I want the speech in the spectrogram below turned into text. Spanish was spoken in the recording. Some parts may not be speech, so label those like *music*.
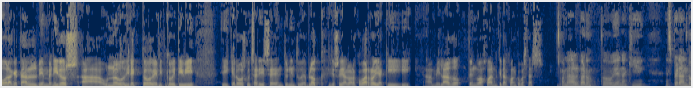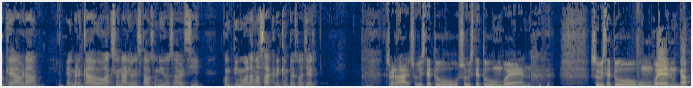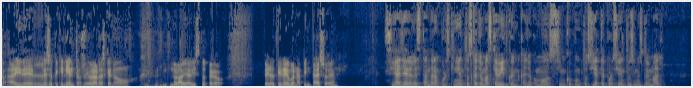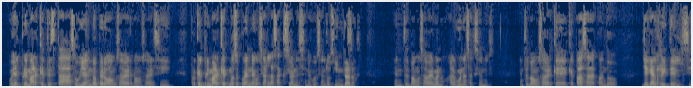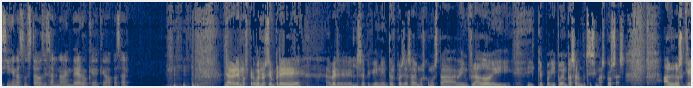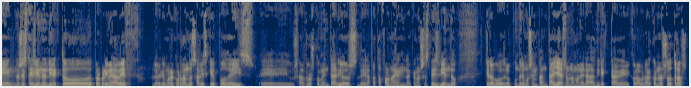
Hola, ¿qué tal? Bienvenidos a un nuevo directo de Bitcoin TV y que luego escucharéis en Tuning to the Block. Yo soy Álvaro Cobarro y aquí a mi lado tengo a Juan. ¿Qué tal, Juan? ¿Cómo estás? Hola, Álvaro. ¿Todo bien aquí? Esperando que abra el mercado accionario en Estados Unidos a ver si continúa la masacre que empezó ayer. Es verdad, subiste tú, subiste tú un buen, subiste tú un buen gap ahí del SP500. Yo la verdad es que no, *laughs* no lo había visto, pero, pero tiene buena pinta eso, ¿eh? Sí, ayer el Standard Poor's 500 cayó más que Bitcoin, cayó como 5.7% si no estoy mal. Hoy el pre-market está subiendo, pero vamos a ver, vamos a ver si, porque el pre-market no se pueden negociar las acciones, se negocian los índices. Entonces vamos a ver, bueno, algunas acciones. Entonces vamos a ver qué, qué pasa cuando llegue al retail, si siguen asustados y salen a vender o qué, qué va a pasar. *laughs* ya veremos, pero bueno, siempre, a ver, el SP500 pues ya sabemos cómo está de inflado y, y, que y pueden pasar muchísimas cosas. A los que nos estáis viendo en directo por primera vez, lo iremos recordando, sabéis que podéis eh, usar los comentarios de la plataforma en la que nos estéis viendo, que lo, lo pondremos en pantalla, es una manera directa de colaborar con nosotros.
